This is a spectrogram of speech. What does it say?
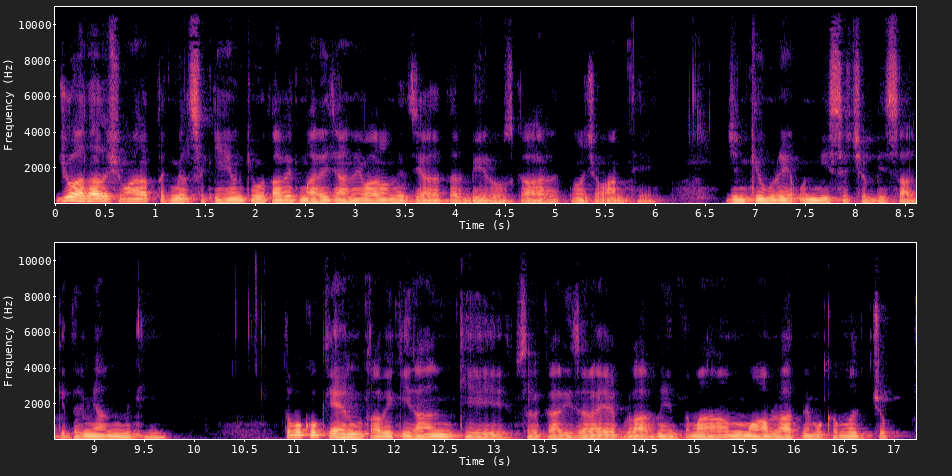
جو اعداد و شمار اب تک مل سکے ہیں، ان کے مطابق مارے جانے والوں میں زیادہ تر بے روزگار نوجوان تھے، جن کی عمریں انیس سے چھبیس سال کے درمیان میں تھیں۔ توقع کے عین مطابق ایران کے سرکاری ذرائع ابلاغ نے ان تمام معاملات میں مکمل چپ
